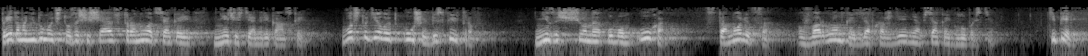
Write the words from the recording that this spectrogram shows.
При этом они думают, что защищают страну от всякой нечисти американской. Вот что делают уши без фильтров. Незащищенное умом ухо становится воронкой для вхождения всякой глупости. Теперь,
